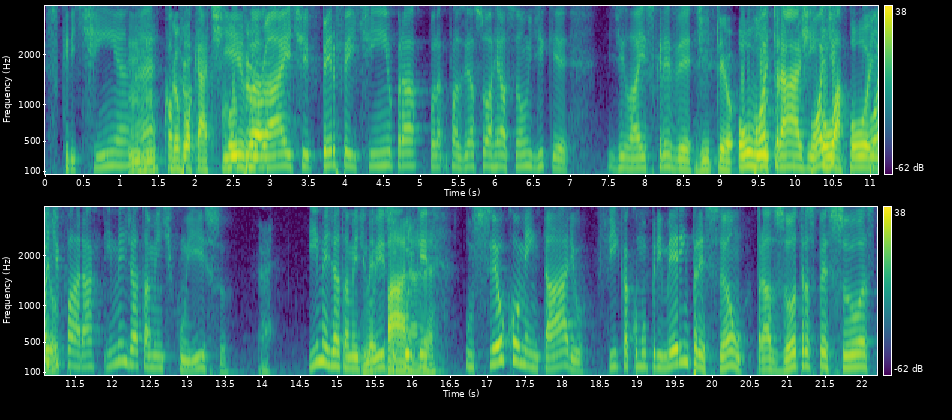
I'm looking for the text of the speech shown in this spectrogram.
escritinha, uhum, né? provocativa, copyright perfeitinho para fazer a sua reação de que de ir lá escrever. De ter ou pode, ultraje pode, ou apoio. Pode parar imediatamente com isso. É. Imediatamente Me com isso, para, porque né? o seu comentário fica como primeira impressão para as outras pessoas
